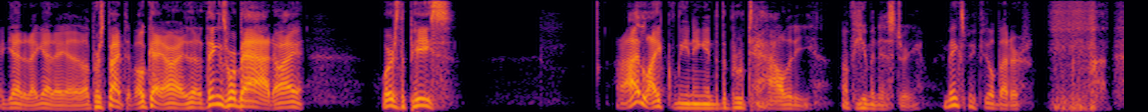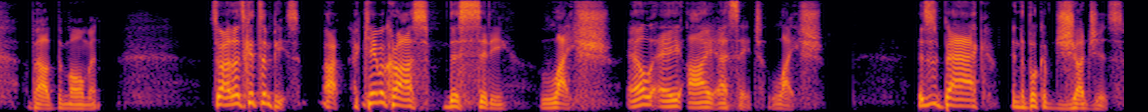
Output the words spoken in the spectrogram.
I get it. I get it. A perspective. Okay. All right. Things were bad. All right. Where's the peace? I like leaning into the brutality of human history. It makes me feel better about the moment. So, right, let's get some peace. All right. I came across this city, Laish, L A I S H, Laish. This is back in the book of Judges.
